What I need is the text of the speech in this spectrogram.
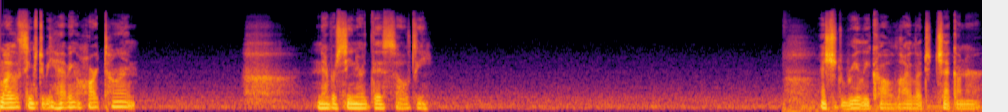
Lyla seems to be having a hard time. Never seen her this salty. I should really call Lyla to check on her.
